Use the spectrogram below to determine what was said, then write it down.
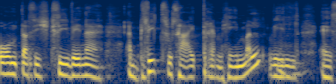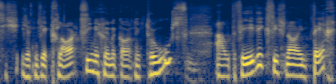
Und das war wie eine, ein Blitz aus heiterem Himmel, weil es ist irgendwie klar war, wir kommen gar nicht raus. Auch der Felix war noch im Tech,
